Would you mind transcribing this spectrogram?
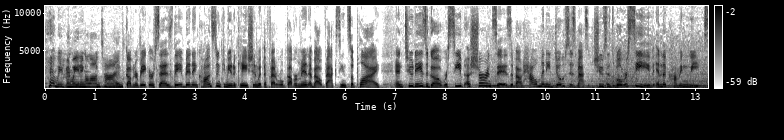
We've been waiting a long time. Governor Baker says they've been in constant communication with the federal government about vaccine supply and two days ago received assurances about how many doses Massachusetts will receive in the coming weeks.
